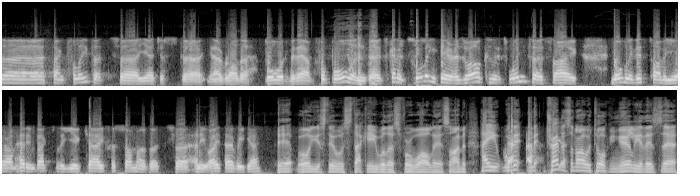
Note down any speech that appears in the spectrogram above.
uh, thankfully, but uh, yeah, just uh, you know, rather bored without football, and uh, it's getting chilly here as well because it's winter. So normally this time of year I'm heading back to the UK for summer, but uh, anyway, there we go. Yeah, well, you're still stuck here with us for a while there, Simon. Hey, we met, met, Travis and I were talking earlier. There's uh,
